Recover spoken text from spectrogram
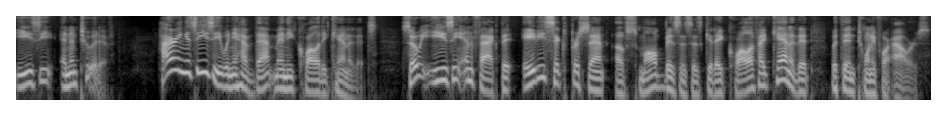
easy and intuitive. Hiring is easy when you have that many quality candidates. So easy, in fact, that 86% of small businesses get a qualified candidate within 24 hours.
